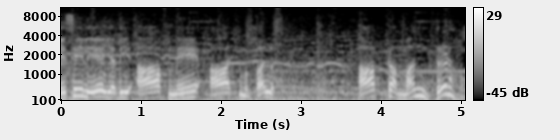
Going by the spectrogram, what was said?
इसीलिए यदि आप में आत्मबल हो, आपका मन दृढ़ हो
